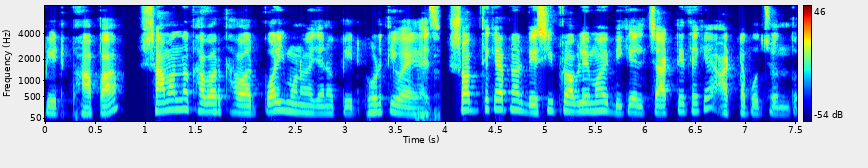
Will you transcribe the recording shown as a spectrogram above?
পেট ফাঁপা সামান্য খাবার খাওয়ার পরই মনে হয় যেন পেট ভর্তি হয়ে গেছে। সব থেকে আপনার বেশি প্রবলেম হয় বিকেল চারটে থেকে আটটা পর্যন্ত।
